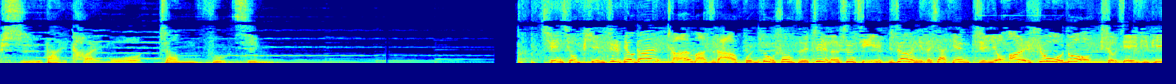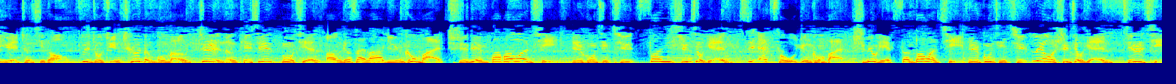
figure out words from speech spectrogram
时代楷模张富清。全球品质标杆长安马自达混动双子智能升级，让你的夏天只有二十五度。手机 APP 远程启动，自助群车等功能智能贴心。目前昂克赛拉云控版十点八八万起，日供仅需三十九元；CX 五云控版十六点三八万起，日供仅需六十九元。即日起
